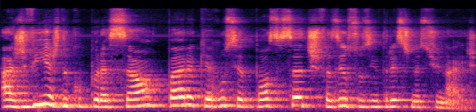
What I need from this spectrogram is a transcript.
às vias de cooperação para que a Rússia possa satisfazer os seus interesses nacionais.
